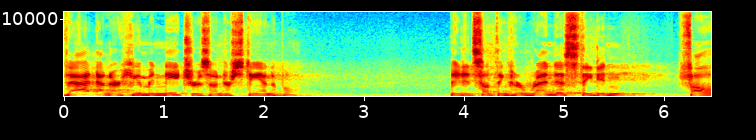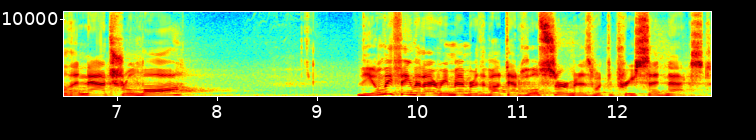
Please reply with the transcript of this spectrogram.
that and our human nature is understandable. They did something horrendous, they didn't follow the natural law. The only thing that I remember about that whole sermon is what the priest said next.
